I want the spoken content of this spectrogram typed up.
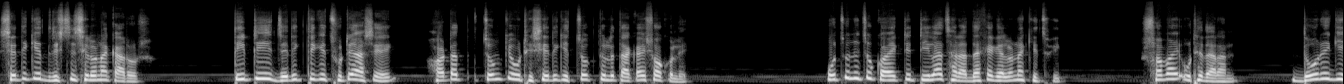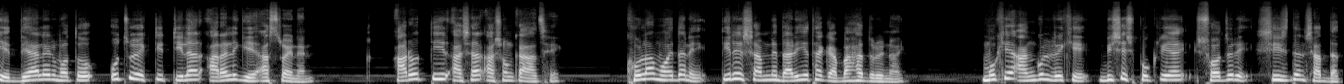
সেদিকে দৃষ্টি ছিল না কারোর। তীরটি যেদিক থেকে ছুটে আসে, হঠাৎ চমকে উঠে সেদিকে চোখ তুলে তাকায় সকলে। উঁচু নিচু কয়েকটি টিলা ছাড়া দেখা গেল না কিছুই। সবাই উঠে দাঁড়ান। দৌড়ে গিয়ে দেয়ালের মতো উঁচু একটি টিলার আড়ালে গিয়ে আশ্রয় নেন। আরও তীর আসার আশঙ্কা আছে। খোলা ময়দানে তীরের সামনে দাঁড়িয়ে থাকা বাহাদুরি নয়। মুখে আঙ্গুল রেখে বিশেষ প্রক্রিয়ায় সজোরে শীষ দেন সাদ্দাত।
